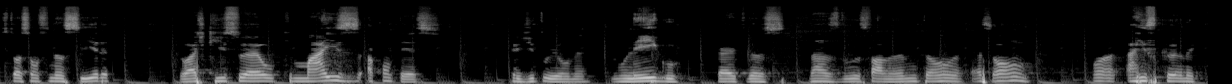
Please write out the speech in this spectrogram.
situação financeira. Eu acho que isso é o que mais acontece. Acredito eu, né? Um leigo perto das, das duas falando, então é só um, um, arriscando aqui.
